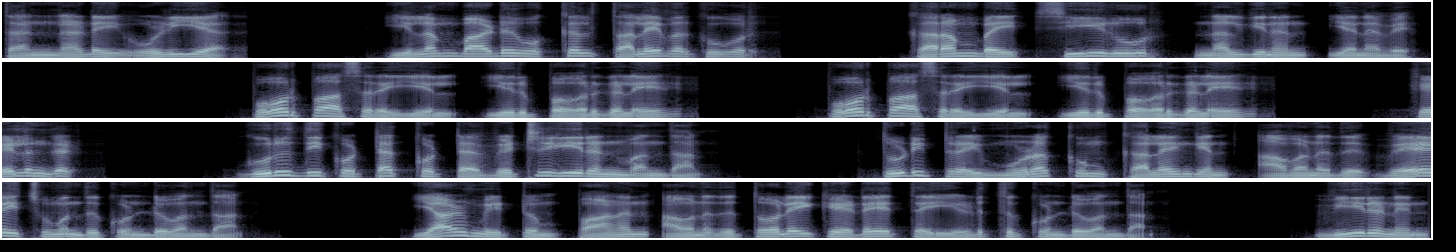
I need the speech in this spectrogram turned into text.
தன்னடை ஒழிய இளம்பாடு ஒக்கல் தலைவர் கூர் கரம்பை சீரூர் நல்கினன் எனவே. போர்ப்பாசறையில் இருப்பவர்களே போர்ப்பாசறையில் இருப்பவர்களே கேளுங்கள். குருதி கொட்ட கொட்ட வெற்றிகீரன் வந்தான். துடிற்றை முழக்கும் கலைஞன் அவனது வேலை சுமந்து கொண்டு வந்தான். யாழ் மீட்டும் பாணன் அவனது தொலை கேடயத்தை எடுத்துக்கொண்டு வந்தான். வீரனின்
